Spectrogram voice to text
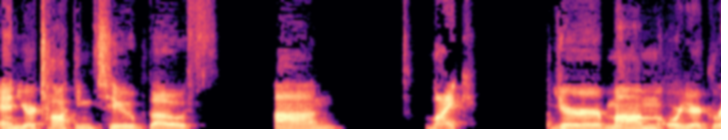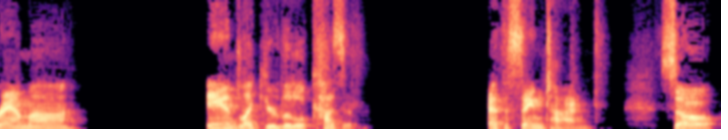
and you're talking to both um like your mom or your grandma and like your little cousin at the same time so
